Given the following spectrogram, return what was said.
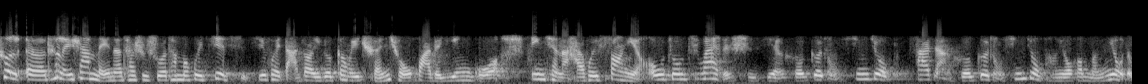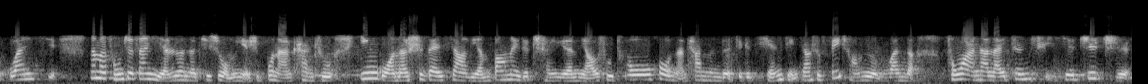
特呃特蕾莎梅呢，他是说他们会借此机会打造一个更为全球化的英国，并且呢还会放眼欧洲之外的世界和各种新旧发展和各种新旧朋友和盟友的关系。那么从这番言论呢，其实我们也是不难看出，英国呢是在向联邦内的成员描述脱欧后呢他们的这个前景将是非常乐观的，从而呢来争取一些支持，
